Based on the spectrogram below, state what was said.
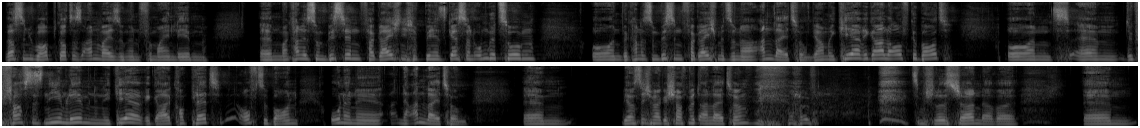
Was sind überhaupt Gottes Anweisungen für mein Leben? Ähm, man kann es so ein bisschen vergleichen. Ich bin jetzt gestern umgezogen und man kann es so ein bisschen vergleichen mit so einer Anleitung. Wir haben Ikea-Regale aufgebaut und ähm, du schaffst es nie im Leben, ein Ikea-Regal komplett aufzubauen ohne eine, eine Anleitung. Ähm, wir haben es nicht mal geschafft mit Anleitung. zum Schluss schon, aber ähm,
